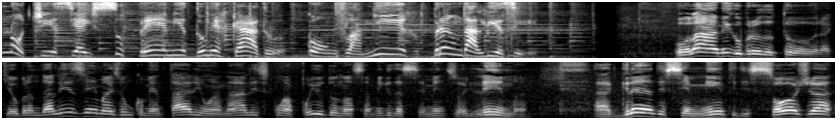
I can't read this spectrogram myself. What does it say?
Notícias Supreme do Mercado, com Vlamir Brandalize. Olá, amigo produtor. Aqui é o Brandalize em mais um comentário e uma análise com apoio do nosso amigo das sementes Oilema, a grande semente de soja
